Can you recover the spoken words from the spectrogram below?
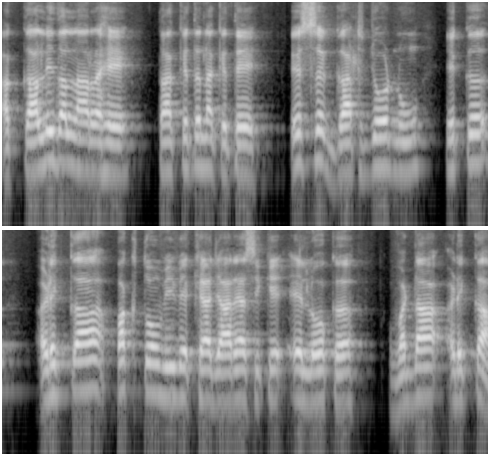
ਅਕਾਲੀ ਦਲ ਨਾਲ ਰਹੇ, ਤਾਂ ਕਿਤੇ ਨਾ ਕਿਤੇ ਇਸ ਗੱਠਜੋੜ ਨੂੰ ਇੱਕ ਅੜਿੱਕਾ ਪੱਖ ਤੋਂ ਵੀ ਵੇਖਿਆ ਜਾ ਰਿਹਾ ਸੀ ਕਿ ਇਹ ਲੋਕ ਵੱਡਾ ਅੜਿੱਕਾ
